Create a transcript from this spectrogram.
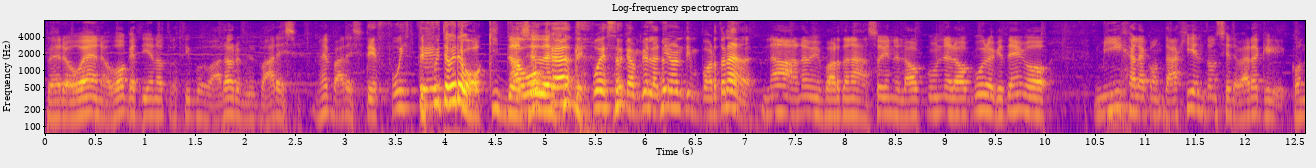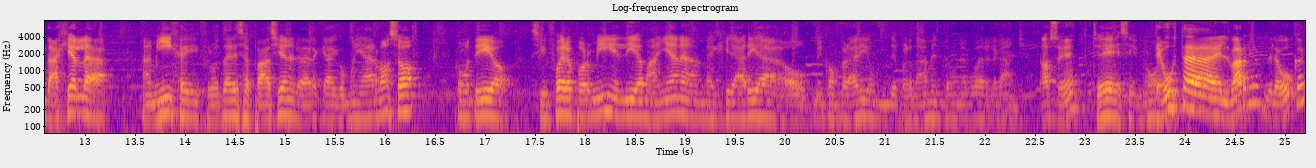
pero bueno, Boca tiene otro tipo de valores, me parece. Me parece. Te fuiste, Te fuiste a ver a Boquita. a o sea, de- Boca después de ser campeón latino, no te importa nada. No, no me importa nada. Soy una, loc- una locura que tengo. Mi hija la contagié, entonces la verdad que contagiarla a mi hija y disfrutar esa pasión, la verdad que es algo muy hermoso. Como te digo, si fuera por mí, el día de mañana me alquilaría o me compraría un departamento en una cuadra de la cancha. Ah, sí. Sí, sí, me gusta. ¿Te gusta el barrio de la Boca?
